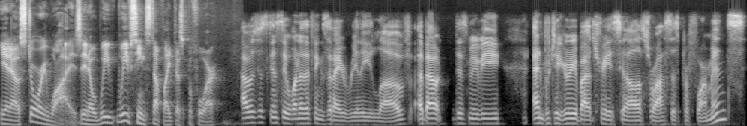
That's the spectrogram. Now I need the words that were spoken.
you know, story wise. You know, we we've seen stuff like this before. I was just gonna say one of the things that I really love about this movie, and particularly about Tracee Ellis Ross's performance,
